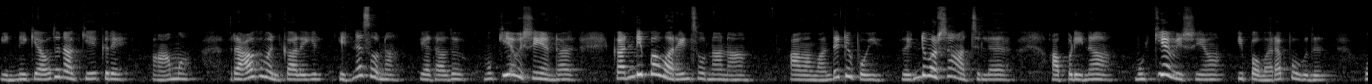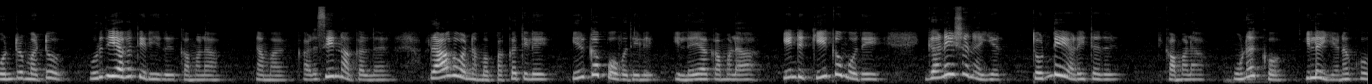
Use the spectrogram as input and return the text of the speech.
இன்னைக்காவது நான் கேட்குறேன் ஆமாம் ராகவன் காலையில் என்ன சொன்னான்? ஏதாவது முக்கிய விஷயம் என்றால் கண்டிப்பாக வரேன்னு சொன்னானா? அவன் வந்துட்டு போய் ரெண்டு வருஷம் ஆச்சுல்ல? அப்படின்னா முக்கிய விஷயம் இப்போ வரப்போகுது. ஒன்று மட்டும் உறுதியாக தெரியுது கமலா. நம்ம கடைசி நாட்களில் ராகவன் நம்ம பக்கத்திலே இருக்க போவதில்லை இல்லையா கமலா? என்று கேட்கும்போதே கணேசன் ஐயர் தொண்டை அடைத்தது. கமலா உனக்கோ இல்லை எனக்கோ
